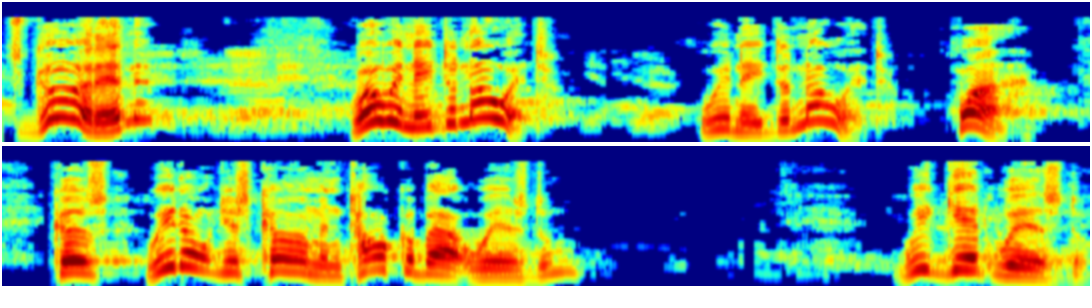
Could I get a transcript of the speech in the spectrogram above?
It's good, isn't it? Well, we need to know it. We need to know it. Why? Because we don't just come and talk about wisdom. We get wisdom.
